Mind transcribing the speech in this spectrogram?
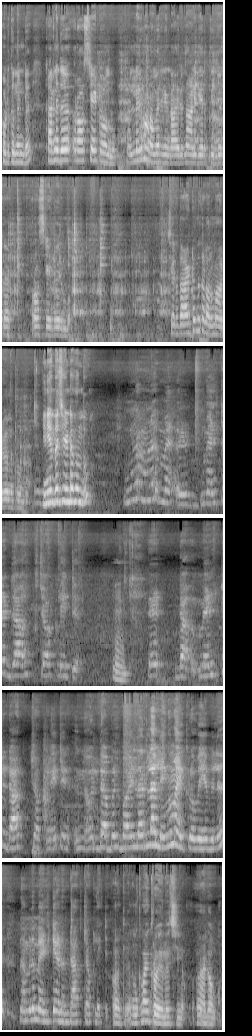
കൊടുക്കുന്നുണ്ട്. കാരണം ഇത് റോസ്റ്റ് ആയിട്ട് വന്നു. നല്ലൊരു മണം വരുന്നുണ്ട് ആ ഒരു നാളികേരത്തിന്റെ ഒക്കെ റോസ്റ്റ് ആയിട്ട് വരുമ്പോൾ ചെറുതായിട്ടൊന്ന് കളർ മാറി വന്നിട്ടുണ്ട്. ഇനി എന്താ ചെയ്യേണ്ടത് നമ്മൾ melted chocolate. Melt dark chocolate ഒരു ഡബിൾ ബോയിലറിൽ അല്ലെങ്കിൽ മൈക്രോവേവിൽ നമ്മൾ മെൽറ്റ് ചെയ്യണം ഡാർക്ക് ചോക്ലേറ്റ് ഓക്കെ നമുക്ക് മൈക്രോവേവിൽ ചെയ്യാം. വേഗമാവും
